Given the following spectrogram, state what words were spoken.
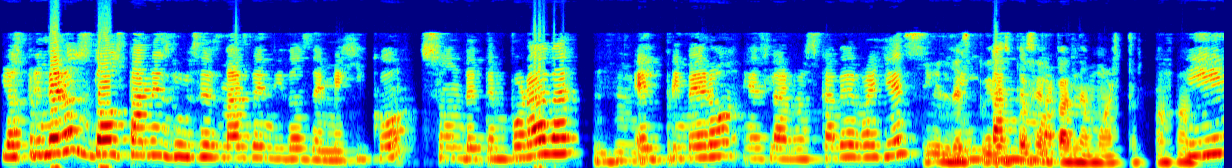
Los primeros dos panes dulces más vendidos de México son de temporada. El primero es la rosca de reyes. Y el, después, el pan de muerto. Y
